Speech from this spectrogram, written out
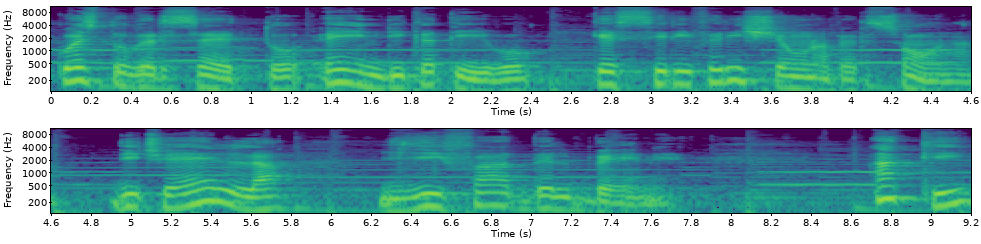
questo versetto è indicativo che si riferisce a una persona. Dice ella gli fa del bene. A chi?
